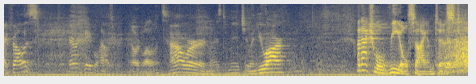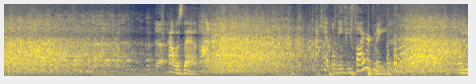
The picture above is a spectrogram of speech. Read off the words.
Hi, fellas. Eric Gablehauser. Howard Wolowitz. Howard, nice to meet you. And you are? An actual real scientist. How was that? I can't believe he fired me. Well, you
